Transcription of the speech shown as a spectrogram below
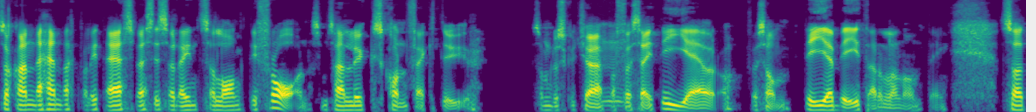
så kan det hända kvalitetsmässigt så det är inte så långt ifrån som så här lyxkonfektyr som du skulle köpa mm. för sig 10 euro för som 10 bitar eller någonting. Så att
